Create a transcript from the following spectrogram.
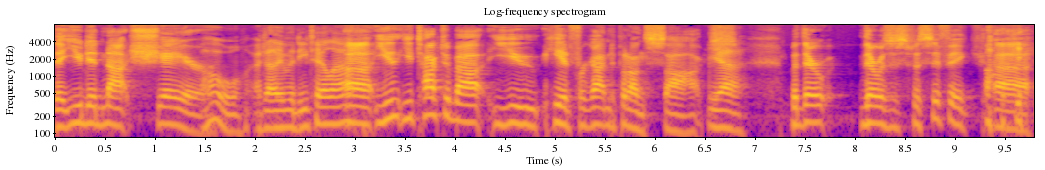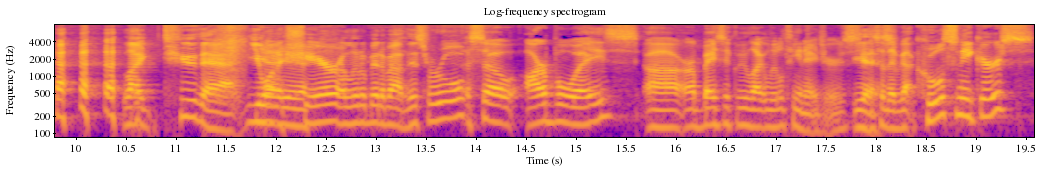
That you did not share. Oh, I did I leave a detail out? Uh, you you talked about you he had forgotten to put on socks. Yeah. Oh, but there there was a specific uh, like to that. You Yeah, want to yeah, yeah. share a little bit about this rule? so our boys uh, are basically like little teenagers. And Yes. So they've got cool sneakers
